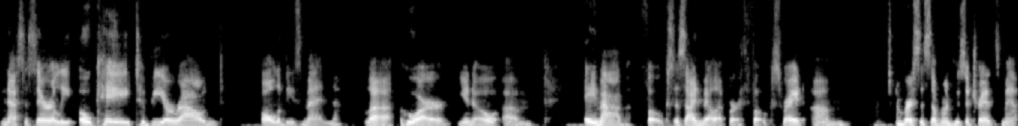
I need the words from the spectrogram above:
necessarily okay to be around all of these men uh, who are, you know, um, AMAB folks, assigned male at birth folks, right? Um, versus someone who's a trans man,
